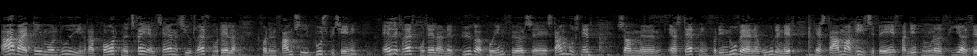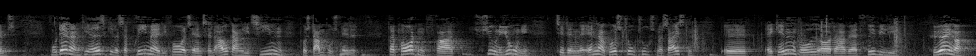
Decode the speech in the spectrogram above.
Arbejdet det er mundet ud i en rapport med tre alternative driftmodeller for den fremtidige busbetjening. Alle driftmodellerne bygger på indførelse af et stambusnet som øh, erstatning for det nuværende rutenet, der stammer helt tilbage fra 1994. Modellerne de adskiller sig primært i forhold til antal afgange i timen på stambusnettet. Rapporten fra 7. juni til den 2. august 2016 øh, er gennemgået, og der har været frivillige høringer,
